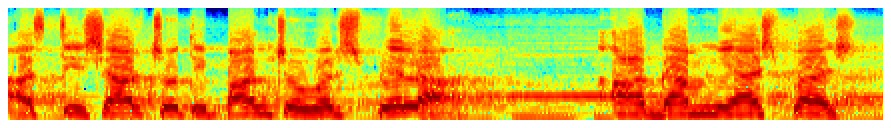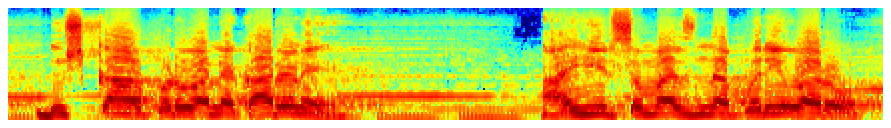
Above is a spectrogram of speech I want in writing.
આજથી ચારસો થી પાંચસો વર્ષ પહેલાં આ ગામની આસપાસ દુષ્કાળ પડવાને કારણે આહિર સમાજના પરિવારો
